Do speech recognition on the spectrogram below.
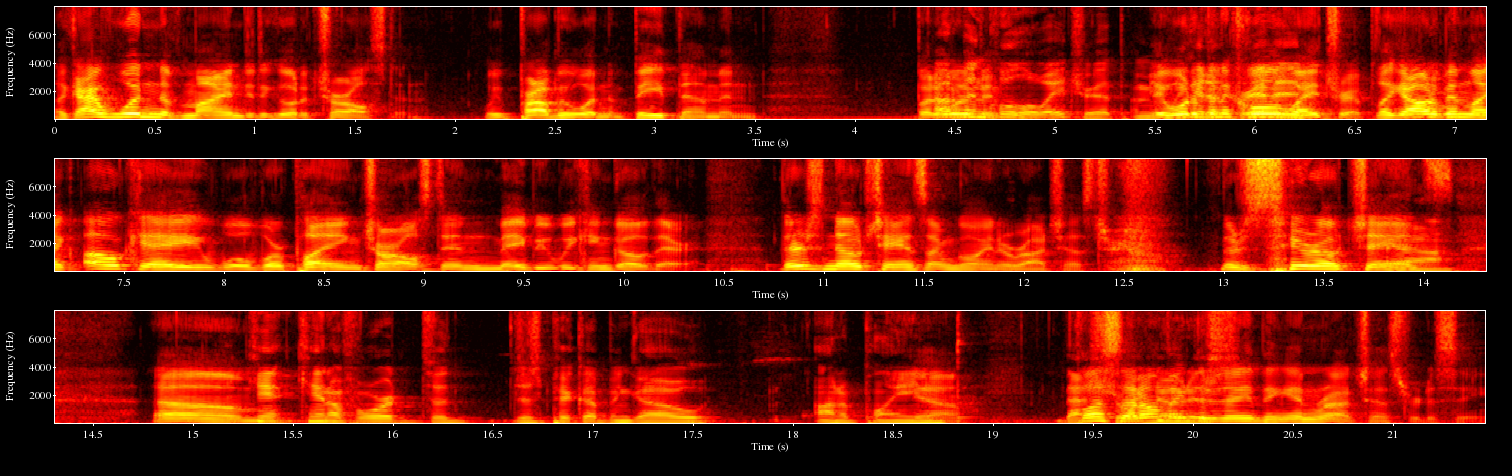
Like I wouldn't have minded to go to Charleston. We probably wouldn't have beat them, and but it would have been a cool away trip. I mean, It would have been a could've cool away trip. Like I would have been like, okay, well we're playing Charleston. Maybe we can go there. There's no chance I'm going to Rochester. There's zero chance. Um, Can't can't afford to just pick up and go on a plane. yeah. that Plus, I don't think there's anything in Rochester to see.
